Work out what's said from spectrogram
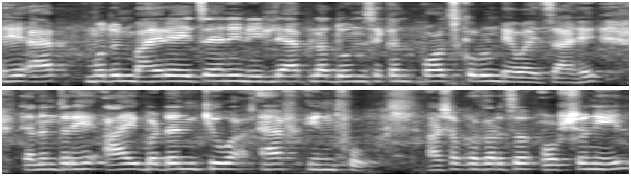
हे ॲपमधून बाहेर यायचं आहे आणि नीडली ॲपला दोन सेकंद पॉज करून ठेवायचं आहे. त्यानंतर हे आय बटन किंवा ॲप इन्फो अशा प्रकारचं ऑप्शन येईल.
